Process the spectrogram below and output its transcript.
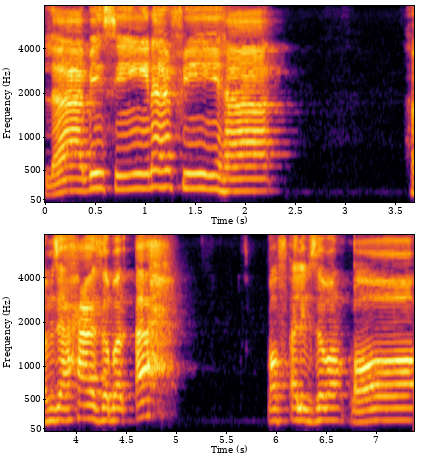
لابسين فيها. همزة حاء زبر أح. قف ألف زبر قا.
